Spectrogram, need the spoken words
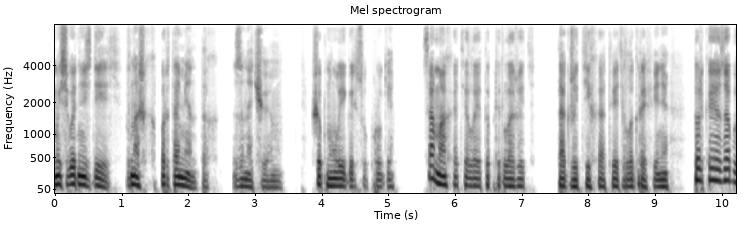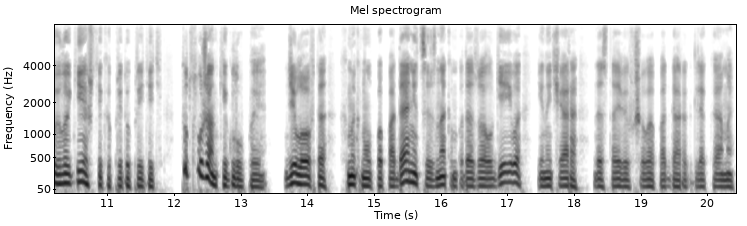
мы сегодня здесь, в наших апартаментах заночуем», — шепнул Игорь супруге. «Сама хотела это предложить», — так же тихо ответила графиня. «Только я забыла Гештика предупредить. Тут служанки глупые». «Делов-то», — хмыкнул попаданец и знаком подозвал Геева, янычара, доставившего подарок для Камы.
